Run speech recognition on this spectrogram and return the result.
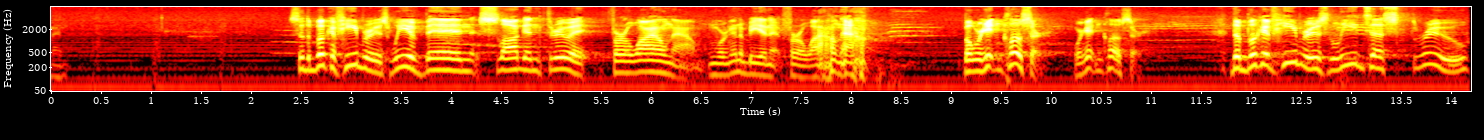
Amen. So, the book of Hebrews, we have been slogging through it for a while now, and we're going to be in it for a while now. but we're getting closer. We're getting closer. The book of Hebrews leads us through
